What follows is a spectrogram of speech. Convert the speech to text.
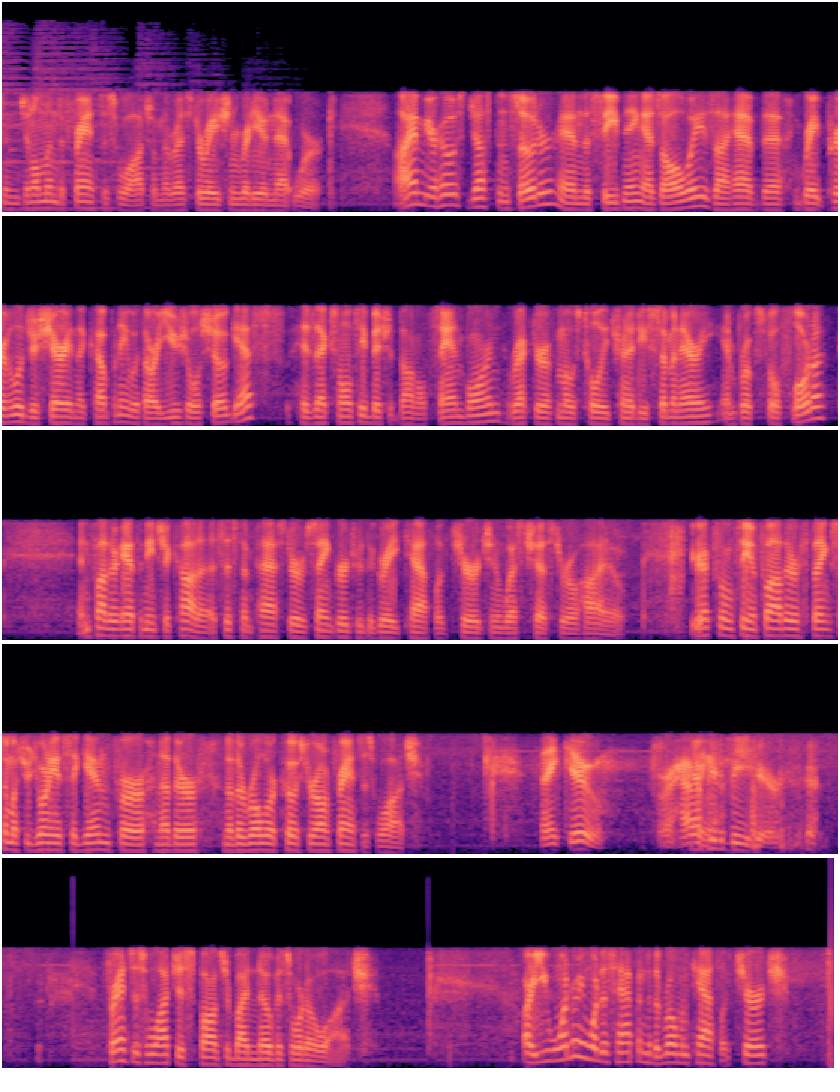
Welcome, ladies and gentlemen, to Francis Watch on the Restoration Radio Network. I am your host, Justin Soder, and this evening, as always, I have the great privilege of sharing the company with our usual show guests His Excellency Bishop Donald Sanborn, Rector of Most Holy Trinity Seminary in Brooksville, Florida, and Father Anthony Cekada, Assistant Pastor of St. Gertrude the Great Catholic Church in Westchester, Ohio. Your Excellency and Father, thanks so much for joining us again for another another roller coaster on Francis Watch. Thank you for having Happy us. to be here. Francis Watch is sponsored by Novus Ordo Watch. Are you wondering what has happened to the Roman Catholic Church?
